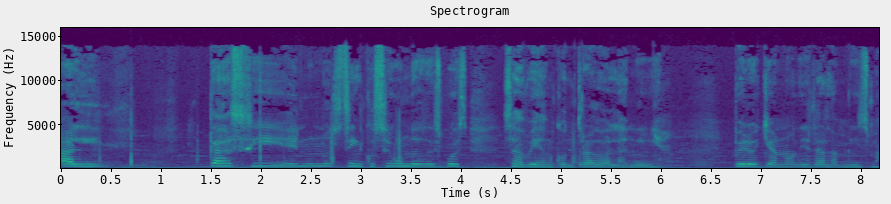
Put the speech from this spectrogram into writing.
Al casi en unos cinco segundos después se había encontrado a la niña, pero ya no era la misma.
